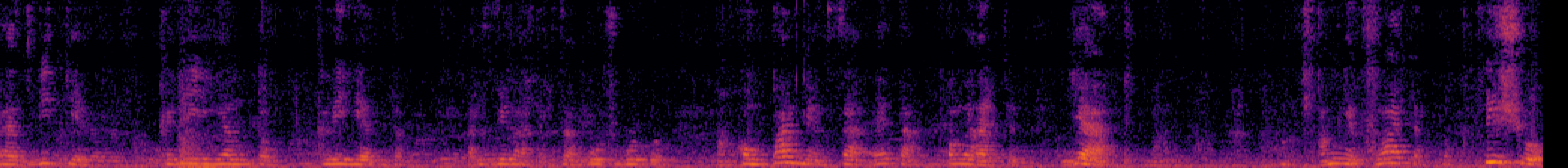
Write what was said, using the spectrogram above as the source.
развитие клиентов, клиентов, развиваться больше буду. А компания за это платит. Я. А мне платят еще.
